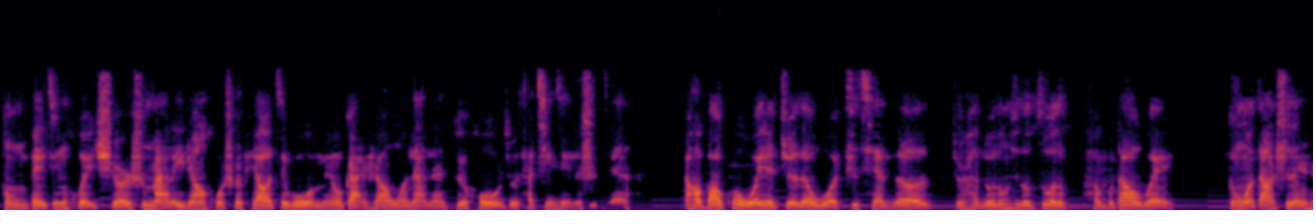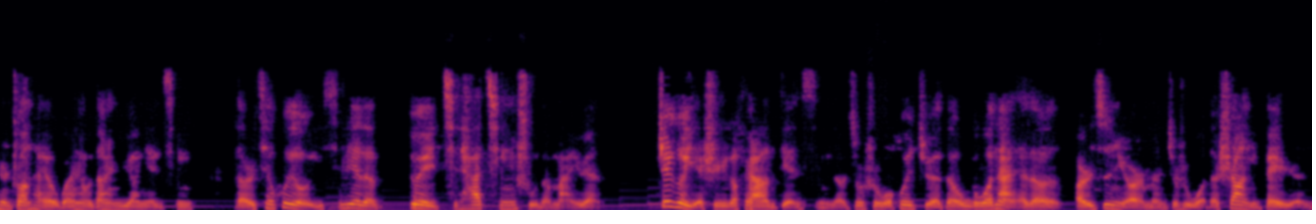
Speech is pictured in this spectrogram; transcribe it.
从北京回去，而是买了一张火车票，结果我没有赶上我奶奶最后就她清醒的时间。然后包括我也觉得我之前的就是很多东西都做的很不到位，跟我当时的人生状态有关系。我当时比较年轻。而且会有一系列的对其他亲属的埋怨，这个也是一个非常典型的，就是我会觉得我奶奶的儿子女儿们，就是我的上一辈人，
